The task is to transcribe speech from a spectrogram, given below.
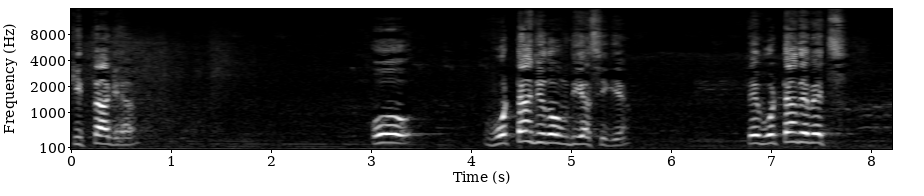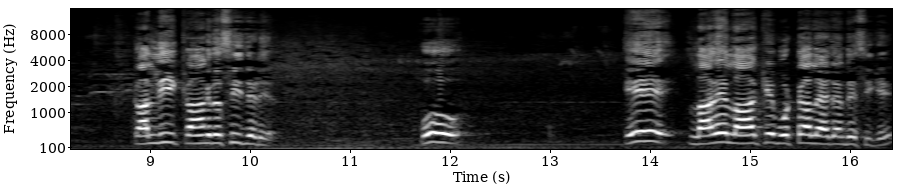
ਕੀਤਾ ਗਿਆ। ਉਹ ਵੋਟਾਂ ਜਦੋਂ ਆਉਂਦੀਆਂ ਸੀਗੀਆਂ, ਤੇ ਵੋਟਾਂ ਦੇ ਵਿੱਚ ਕਾਲੀ ਕਾਂਗਰਸੀ ਜਿਹੜੇ ਉਹ ਇਹ ਲਾਰੇ ਲਾ ਕੇ ਵੋਟਾਂ ਲੈ ਜਾਂਦੇ ਸੀਗੇ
